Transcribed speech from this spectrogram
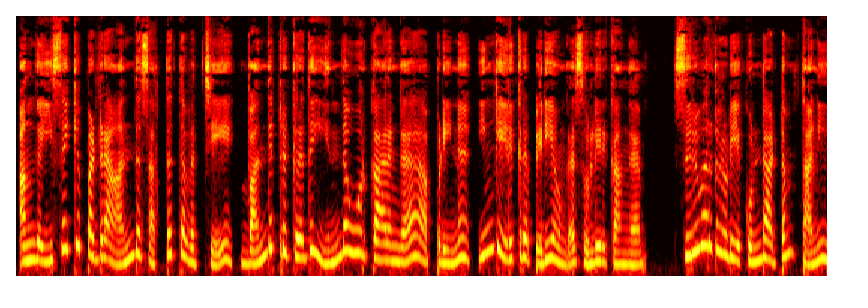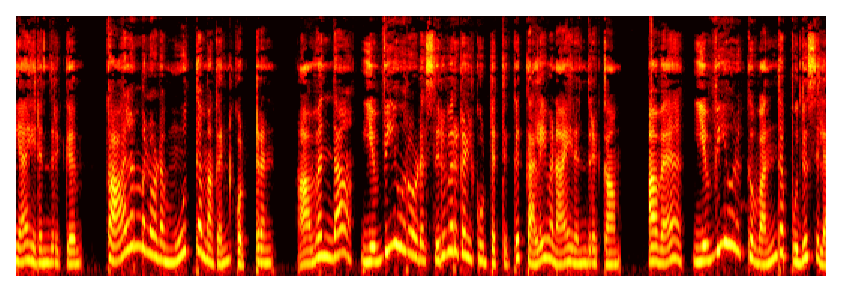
அங்க இசைக்கப்படுற அந்த சத்தத்தை வச்சே வந்துட்டு இருக்கிறது எந்த ஊர்க்காரங்க அப்படின்னு இங்க இருக்கிற பெரியவங்க சொல்லிருக்காங்க சிறுவர்களுடைய கொண்டாட்டம் தனியா இருந்திருக்கு. காலம்பனோட மூத்த மகன் கொற்றன். அவன்தான் எவ்வியூரோட சிறுவர்கள் கூட்டத்துக்கு தலைவனா இருந்திருக்கான் அவன் எவ்வியூருக்கு வந்த புதுசுல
